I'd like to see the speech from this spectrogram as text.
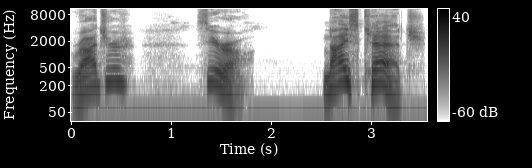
Roger, zero. Nice catch.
